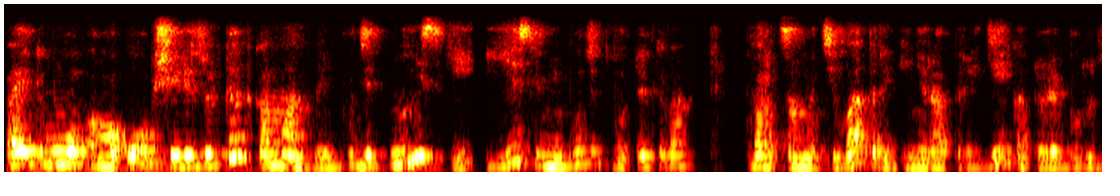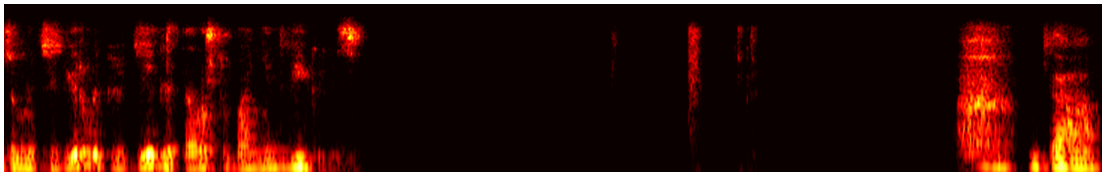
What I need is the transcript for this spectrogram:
Поэтому а, общий результат командный будет низкий, если не будет вот этого творца-мотиватора, генератора идей, которые будут замотивировать людей для того, чтобы они двигались. Да.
